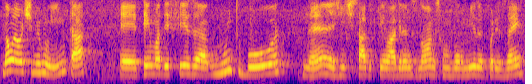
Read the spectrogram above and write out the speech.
não é um time ruim, tá? É, tem uma defesa muito boa, né? A gente sabe que tem lá grandes nomes como Von Miller, por exemplo.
